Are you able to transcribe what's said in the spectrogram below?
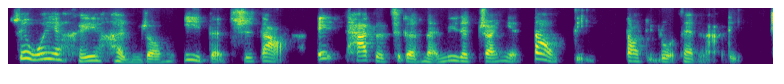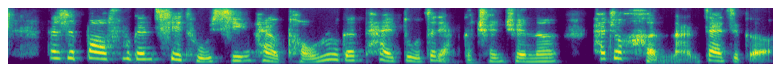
所以我也可以很容易的知道，诶，他的这个能力的专业到底到底落在哪里。但是抱负跟企图心，还有投入跟态度这两个圈圈呢，他就很难在这个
